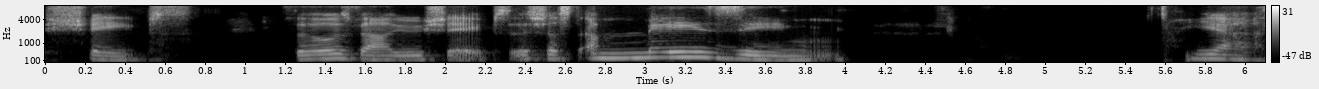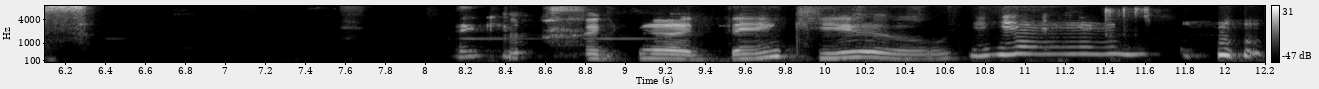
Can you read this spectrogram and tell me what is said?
shapes, those value shapes. It's just amazing. Yes. Thank you. Good, good. Thank you. Yay.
